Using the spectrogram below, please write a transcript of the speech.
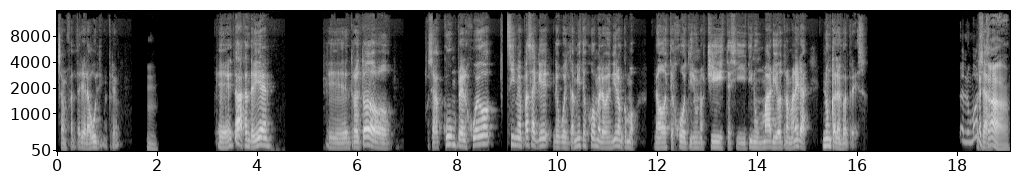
Ya me faltaría la última, creo. Mm. Eh, está bastante bien. Eh, dentro de todo, o sea, cumple el juego. Sí me pasa que, de vuelta, a mí este juego me lo vendieron como, no, este juego tiene unos chistes y tiene un Mario de otra manera. Nunca lo encontré eso. El humor O sea, está.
